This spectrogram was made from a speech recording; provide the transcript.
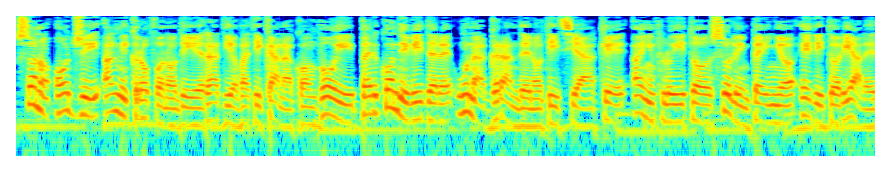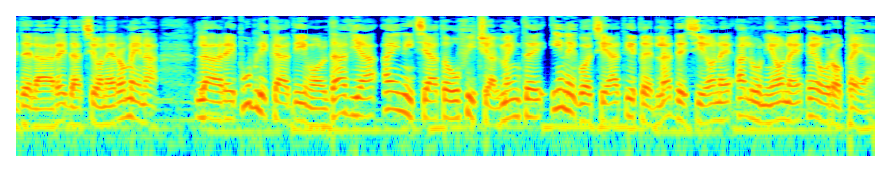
Sono oggi al microfono di Radio Vaticana con voi per condividere una grande notizia che ha influito sull'impegno editoriale della redazione romena. La Repubblica di Moldavia ha iniziato ufficialmente i negoziati per l'adesione all'Unione Europea.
